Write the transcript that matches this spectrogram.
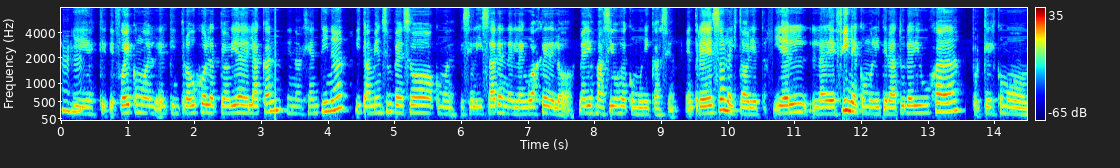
y que fue como el, que introdujo la teoría de Lacan en Argentina y también se empezó como a especializar en el lenguaje de los medios masivos de comunicación. Entre esos la historieta. Y él la define como literatura dibujada porque es como,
